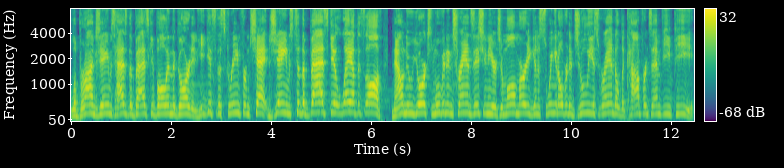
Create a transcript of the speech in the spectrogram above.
LeBron James has the basketball in the garden. He gets the screen from Chet. James to the basket. Layup is off. Now New York's moving in transition here. Jamal Murray going to swing it over to Julius Randle, the conference MVP.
